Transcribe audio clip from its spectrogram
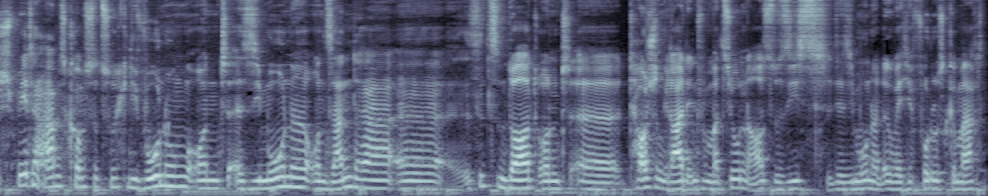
später abends kommst du zurück in die Wohnung und äh, Simone und Sandra äh, sitzen dort und äh, tauschen gerade Informationen aus. Du siehst, der Simone hat irgendwelche Fotos gemacht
